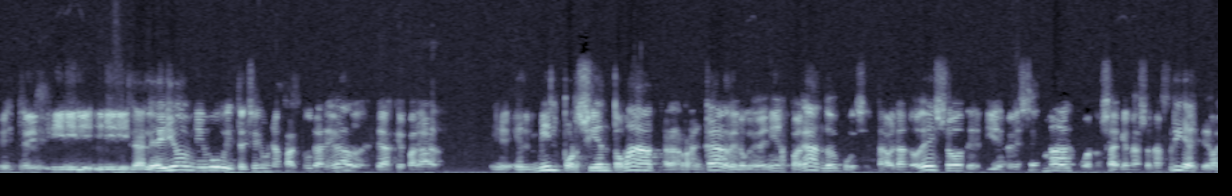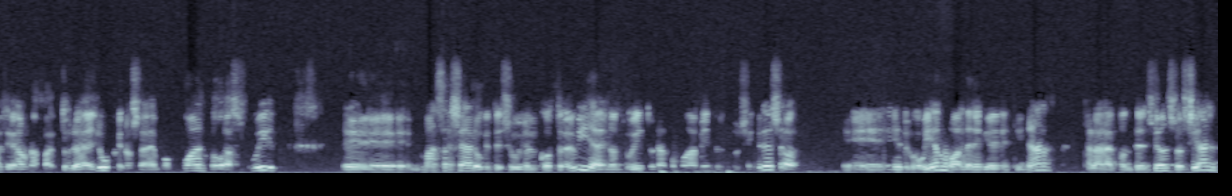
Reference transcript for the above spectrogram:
este, y, la ley ómnibus, y te llega una factura de gas donde tengas que pagar eh, el mil por ciento más para arrancar de lo que venías pagando, porque se está hablando de eso, de 10 veces más cuando saquen la zona fría y te va a llegar una factura de luz que no sabemos cuánto va a subir, eh, más allá de lo que te subió el costo de vida y no tuviste un acomodamiento en tus ingresos, eh, el gobierno va a tener que destinar para la contención social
